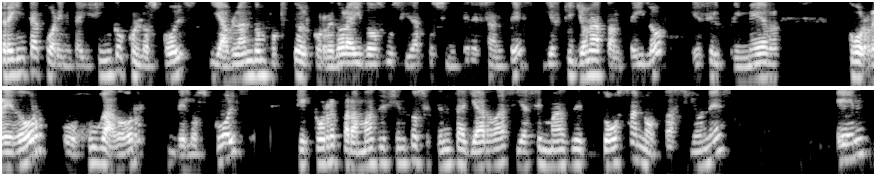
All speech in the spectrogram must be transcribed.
30-45 con los Colts y hablando un poquito del corredor hay dos bucidatos interesantes y es que Jonathan Taylor es el primer corredor o jugador de los Colts que corre para más de 170 yardas y hace más de dos anotaciones en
